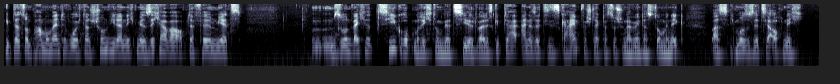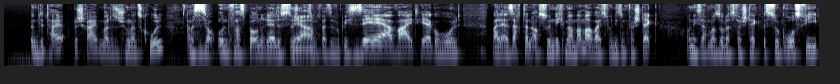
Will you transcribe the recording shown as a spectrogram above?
gibt es so ein paar Momente, wo ich dann schon wieder nicht mehr sicher war, ob der Film jetzt mm, so in welche Zielgruppenrichtung der zielt, weil es gibt ja einerseits dieses Geheimversteck, das du schon erwähnt hast, Dominik, was ich muss es jetzt ja auch nicht im Detail beschreiben, weil das ist schon ganz cool, aber es ist auch unfassbar unrealistisch, ja. beziehungsweise wirklich sehr weit hergeholt, weil er sagt dann auch so, nicht mal Mama weiß von diesem Versteck und ich sag mal so, das Versteck ist so groß wie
